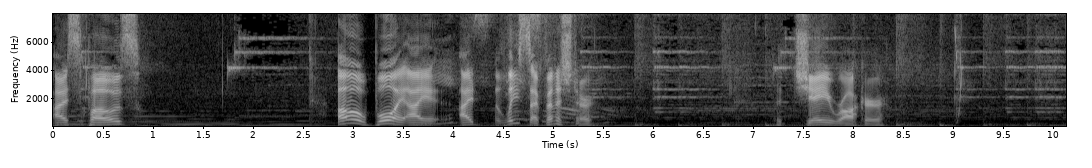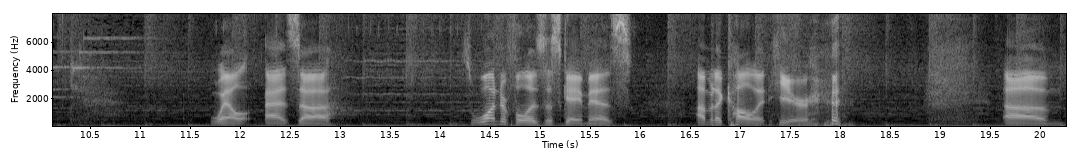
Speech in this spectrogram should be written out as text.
I suppose. Oh boy, I I at least I finished her. The J Rocker. Well, as uh as wonderful as this game is, I'm gonna call it here. um,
